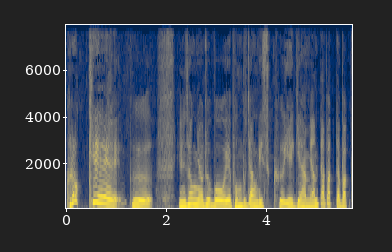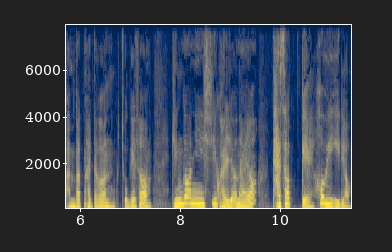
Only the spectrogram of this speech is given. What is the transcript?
그렇게 그 윤석열 후보의 본부장 리스크 얘기하면 따박따박 반박하던 쪽에서 김건희 씨 관련하여 다섯 개 허위 이력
